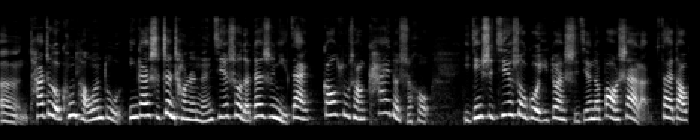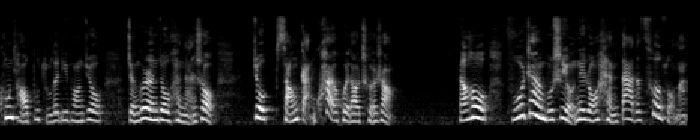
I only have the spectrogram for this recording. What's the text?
嗯，它这个空调温度应该是正常人能接受的，但是你在高速上开的时候，已经是接受过一段时间的暴晒了，再到空调不足的地方，就整个人就很难受，就想赶快回到车上。然后服务站不是有那种很大的厕所嘛，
